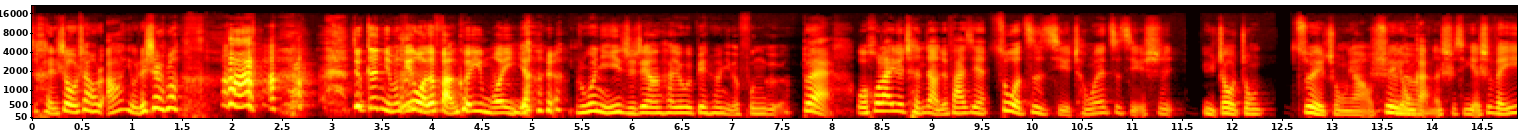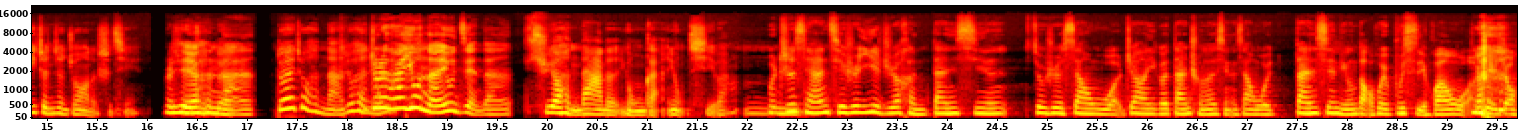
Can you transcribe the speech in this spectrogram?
很受伤。我说啊，有这事儿吗？就跟你们给我的反馈一模一样。如果你一直这样，它就会变成你的风格。对我后来越成长，就发现做自己、成为自己是宇宙中最重要、最勇敢的事情，也是唯一真正重要的事情，而且也很难。对，就很难，就很就是它又难又简单，需要很大的勇敢、勇气吧。嗯，我之前其实一直很担心，就是像我这样一个单纯的形象，我。担心领导会不喜欢我 这种，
